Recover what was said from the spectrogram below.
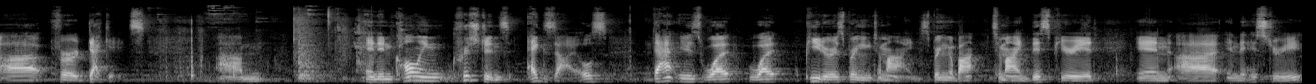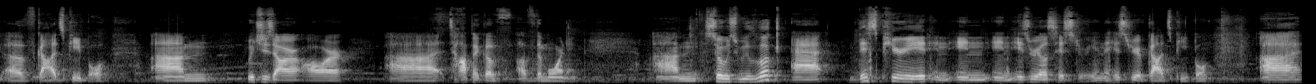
uh, for decades. Um, and in calling Christians exiles, that is what, what Peter is bringing to mind. He's bringing about, to mind this period in, uh, in the history of God's people, um, which is our, our uh, topic of, of the morning. Um, so as we look at this period in, in, in, Israel's history, in the history of God's people, uh,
